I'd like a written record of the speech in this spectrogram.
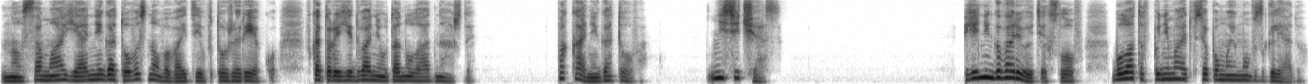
Но сама я не готова снова войти в ту же реку, в которой едва не утонула однажды. Пока не готова. Не сейчас. Я не говорю этих слов. Булатов понимает все по моему взгляду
